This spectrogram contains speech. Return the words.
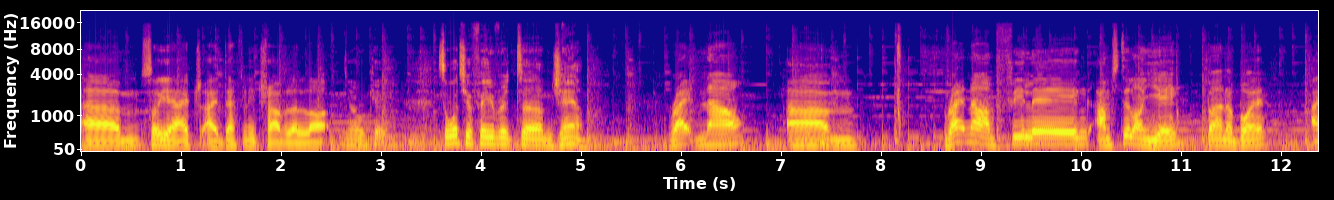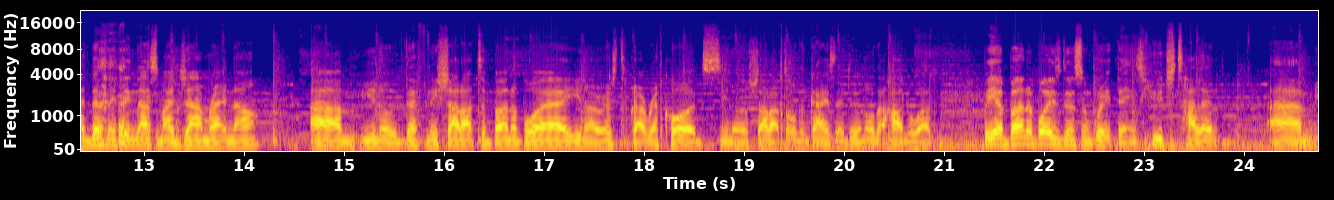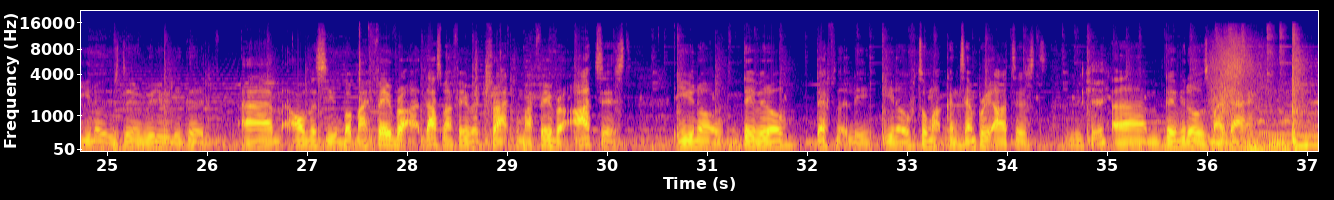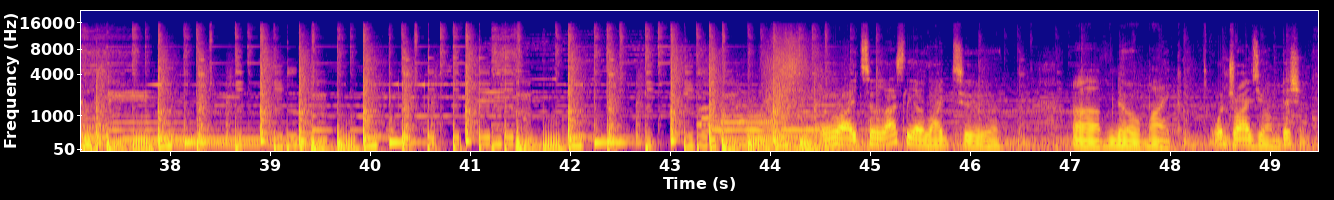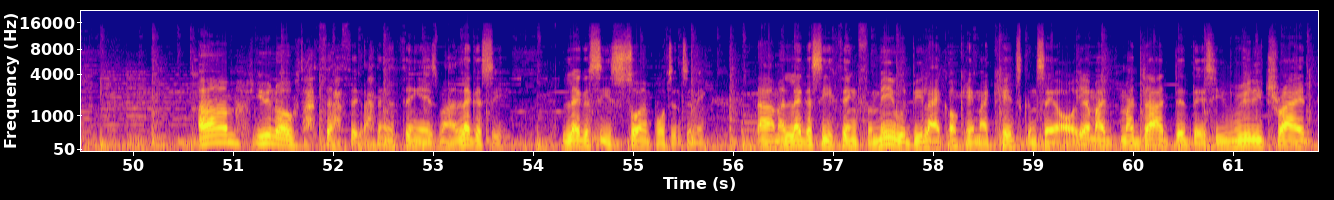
Um, so yeah, I, I definitely travel a lot. Okay. So what's your favorite um, jam? right now um right now i'm feeling i'm still on yay Burna Boy i definitely think that's my jam right now um you know definitely shout out to Burna Boy you know Aristokrat Records you know shout out to all the guys they're doing all that hard work but yeah Burna Boy is doing some great things huge talent um you know he's doing really really good um obviously but my favorite that's my favorite track my favorite artist you know Davido definitely you know we're talking about contemporary artists Okay. um, Davido is my guy. All right. So lastly, I'd like to um, know, Mike, what drives your ambition? Um, you know, I, th- I, think, I think the thing is, man, legacy. Legacy is so important to me. Um, a legacy thing for me would be like, okay, my kids can say, oh yeah, my, my dad did this. He really tried,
